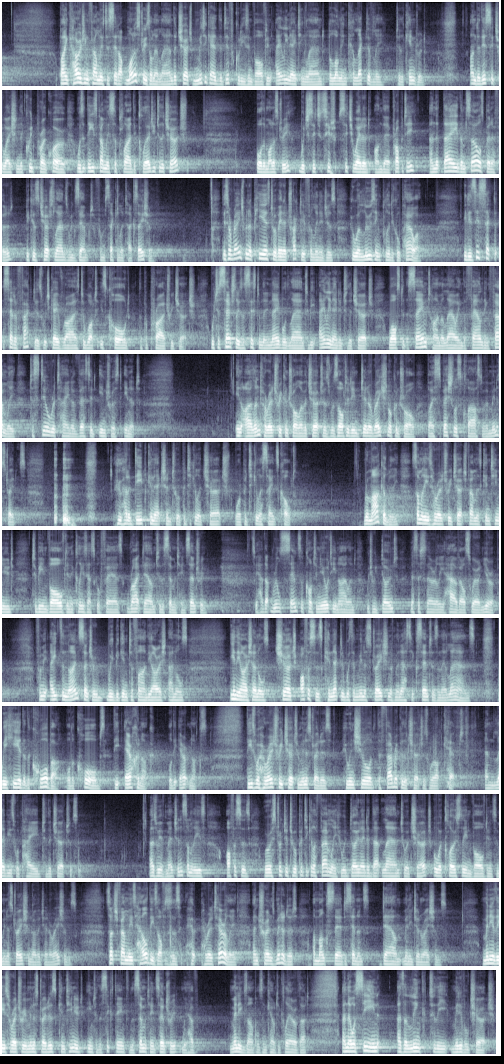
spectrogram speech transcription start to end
By encouraging families to set up monasteries on their land, the church mitigated the difficulties involved in alienating land belonging collectively to the kindred. Under this situation, the quid pro quo was that these families supplied the clergy to the church or the monastery, which situ- situated on their property, and that they themselves benefited because church lands were exempt from secular taxation. This arrangement appears to have been attractive for lineages who were losing political power. It is this set of factors which gave rise to what is called the proprietary church, which essentially is a system that enabled land to be alienated to the church whilst at the same time allowing the founding family to still retain a vested interest in it. In Ireland, hereditary control over churches resulted in generational control by a specialist class of administrators who had a deep connection to a particular church or a particular saint's cult. Remarkably, some of these hereditary church families continued to be involved in ecclesiastical affairs right down to the 17th century. So you have that real sense of continuity in Ireland, which we don't necessarily have elsewhere in Europe. From the 8th and 9th century, we begin to find the Irish annals, in the Irish annals, church offices connected with administration of monastic centres and their lands. We hear that the Corba, or the Corbs, the Erchanach, or the Ertnachs, these were hereditary church administrators who ensured that the fabric of the churches were upkept and levies were paid to the churches. As we have mentioned, some of these offices were restricted to a particular family who had donated that land to a church or were closely involved in its administration over generations. Such families held these offices hereditarily and transmitted it amongst their descendants down many generations. Many of these hereditary administrators continued into the 16th and the 17th century. We have many examples in County Clare of that. And they were seen as a link to the medieval church.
